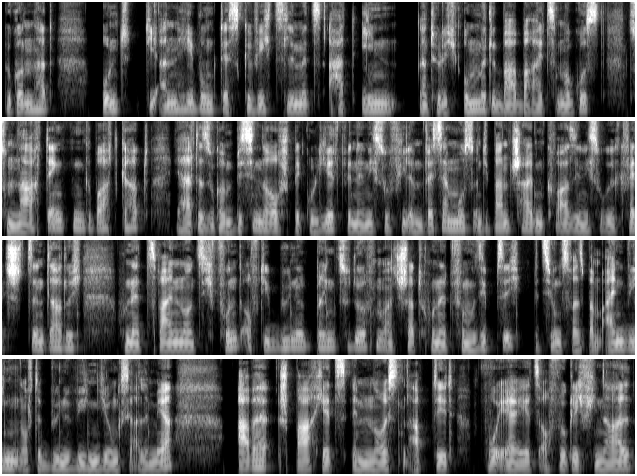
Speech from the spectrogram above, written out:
begonnen hat. Und die Anhebung des Gewichtslimits hat ihn natürlich unmittelbar bereits im August zum Nachdenken gebracht gehabt. Er hatte sogar ein bisschen darauf spekuliert, wenn er nicht so viel im Wässer muss und die Bandscheiben quasi nicht so gequetscht sind dadurch, 192 Pfund auf die Bühne bringen zu dürfen, anstatt 175, beziehungsweise beim Einwiegen auf der Bühne wiegen die Jungs ja alle mehr. aber sprach jetzt im neuesten Update, wo er jetzt auch wirklich final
